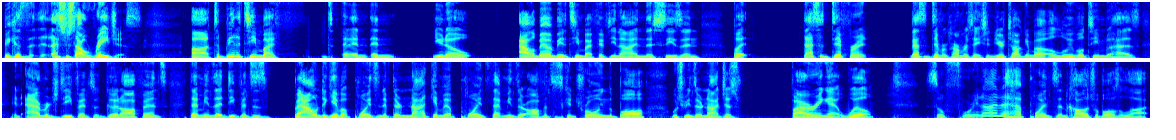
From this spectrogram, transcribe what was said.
because that's just outrageous. Uh, to beat a team by and and you know Alabama beat a team by 59 this season, that's a different that's a different conversation. You're talking about a Louisville team that has an average defense, a good offense. That means that defense is bound to give up points, and if they're not giving up points, that means their offense is controlling the ball, which means they're not just firing at will. So 49 and a half points in college football is a lot.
